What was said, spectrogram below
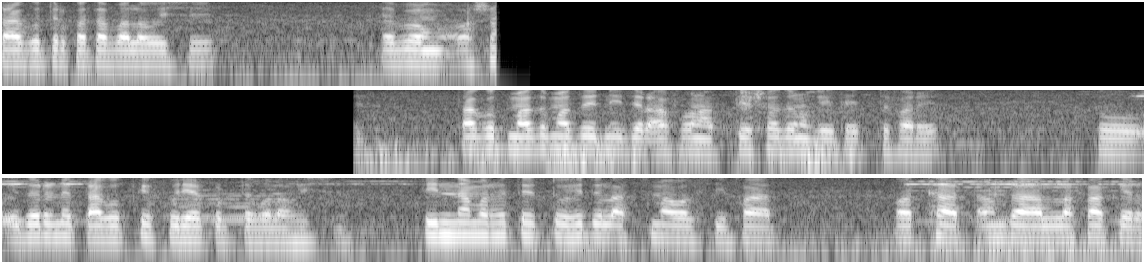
তাগুতের কথা বলা হয়েছে এবং অসম তাগুত মাঝে মাঝে নিজের আপন আত্মীয় স্বজন হয়ে থাকতে পারে। তো এই ধরনের তাগুতকে পরিহার করতে বলা হয়েছে। তিন নম্বর হতে তহিদুল আসমা আল সিফাত। অর্থাৎ আমরা আল্লাহ পাকের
